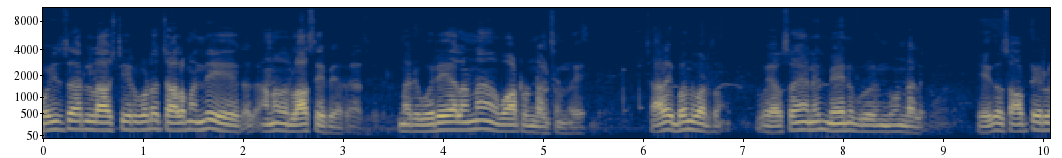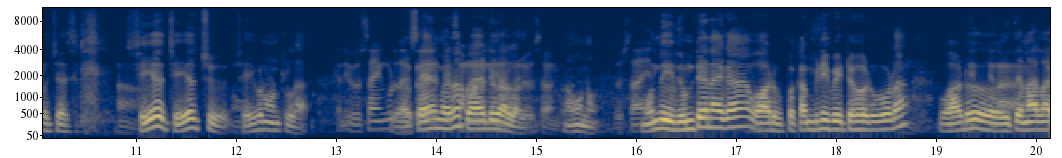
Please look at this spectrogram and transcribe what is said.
పోయినసారి లాస్ట్ ఇయర్ కూడా చాలామంది అన లాస్ అయిపోయారు. మరి వరి వేయాలన్నా వాటర్ ఉండాల్సిందే. చాలా ఇబ్బంది పడతాం. వ్యవసాయం అనేది మెయిన్ ఉండాలి. ఏదో సాఫ్ట్వేర్లు వచ్చేసి చేయ చేయొచ్చు. చేయకుండా ఉంటలా. వ్యవసాయం మీద ప్రయారిటీ ఇవ్వాలి. వ్యవసాయం అవును. ముందు ఇది ఉంటేనేగా వాడు కంపెనీ పెట్టేవాడు కూడా వాడు తినాలి.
